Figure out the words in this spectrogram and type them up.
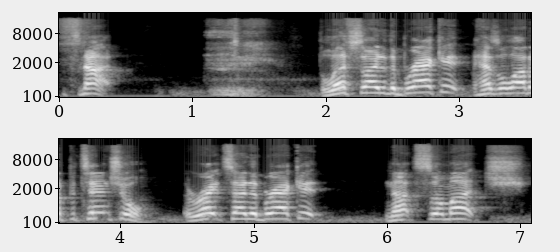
It's not. The left side of the bracket has a lot of potential. The right side of the bracket, not so much.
